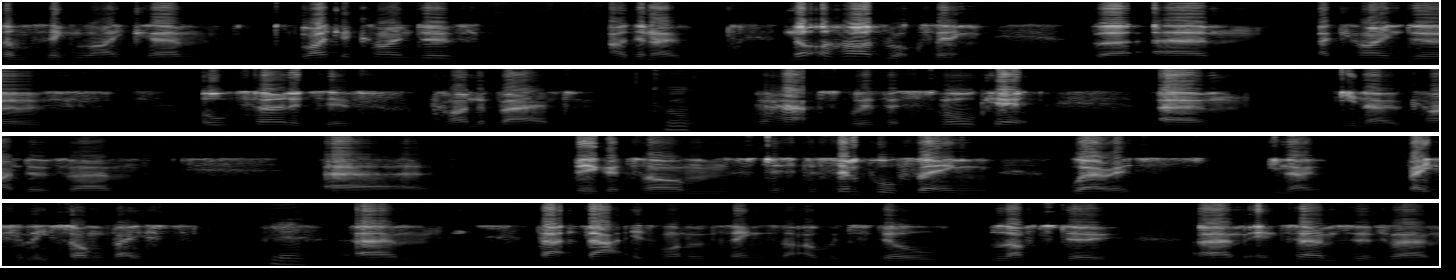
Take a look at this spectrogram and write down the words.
something like um, like a kind of I don't know, not a hard rock thing, but um, a kind of alternative kind of band. Cool. Perhaps with a small kit, um, you know, kind of um, uh, bigger toms, just a simple thing where it's you know basically song based. Yeah. Um, that that is one of the things that I would still love to do. Um, in terms of um,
